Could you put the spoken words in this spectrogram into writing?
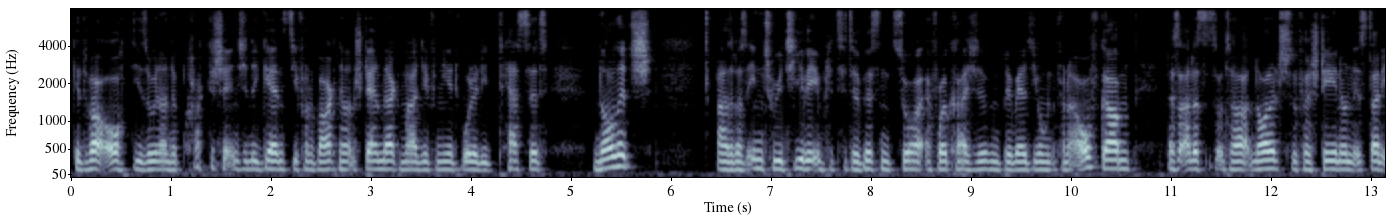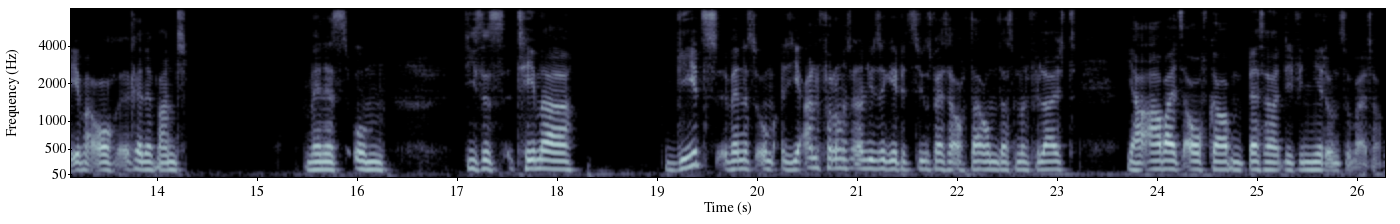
Gibt aber auch die sogenannte praktische Intelligenz, die von Wagner und Sternberg mal definiert wurde, die Tacit Knowledge, also das intuitive, implizite Wissen zur erfolgreichen Bewältigung von Aufgaben. Das alles ist unter Knowledge zu verstehen und ist dann eben auch relevant, wenn es um dieses Thema geht, wenn es um die Anforderungsanalyse geht, beziehungsweise auch darum, dass man vielleicht ja, Arbeitsaufgaben besser definiert und so weiter.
